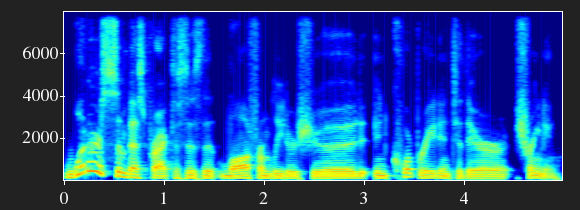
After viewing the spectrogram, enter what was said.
What are some best practices that law firm leaders should incorporate into their training?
